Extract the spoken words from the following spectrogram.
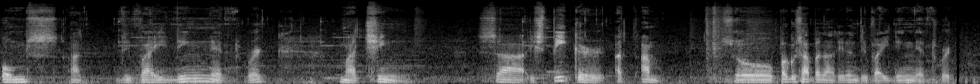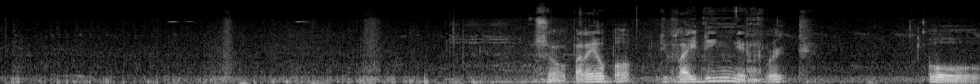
ohms at dividing network matching sa speaker at amp. So, pag-usapan natin ang dividing network. So, pareho po, dividing network o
